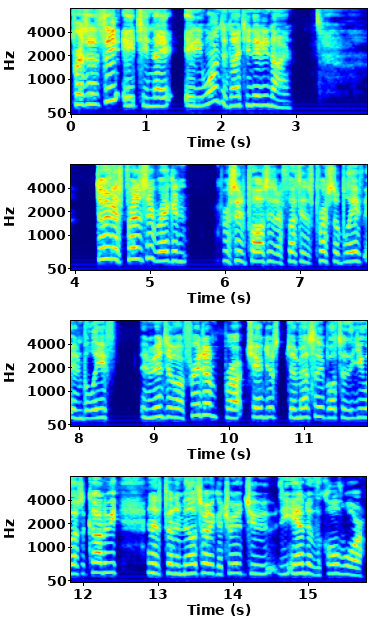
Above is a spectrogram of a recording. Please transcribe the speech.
Presidency 1881 to 1989. During his presidency, Reagan pursued policies that reflected his personal belief in belief in individual freedom brought changes domestically both to the U.S. economy and has been military contributor to the end of the Cold War.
